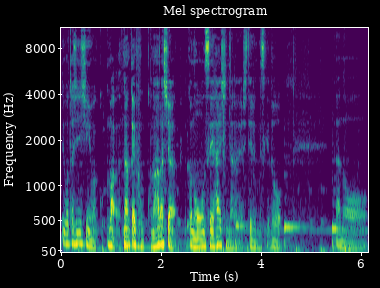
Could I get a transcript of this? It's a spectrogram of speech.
で私自身は、まあ、何回もこの話はこの音声配信の中ではしてるんですけどあの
